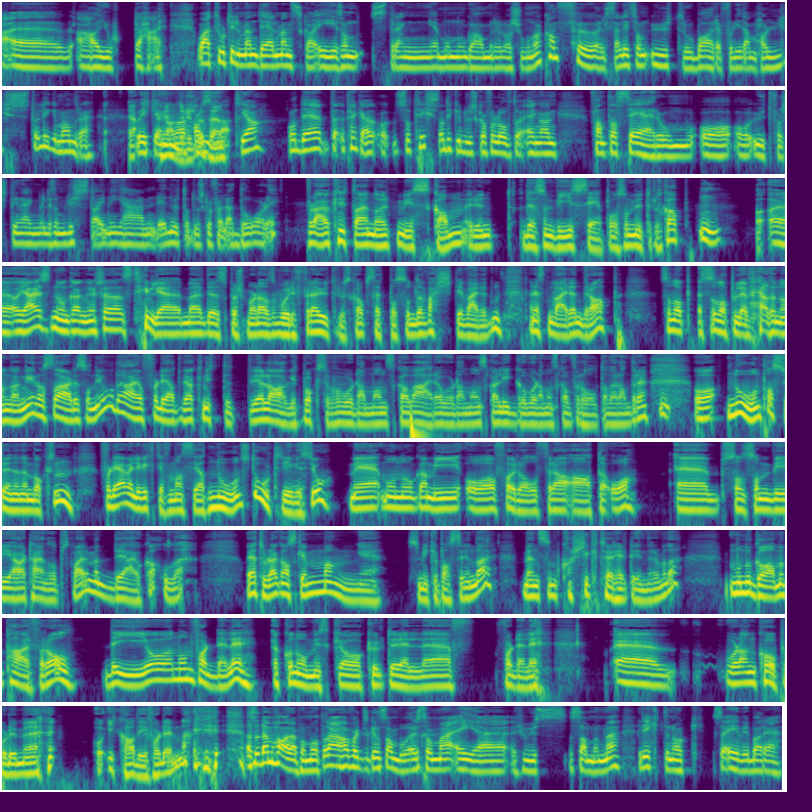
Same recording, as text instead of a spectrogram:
eh, jeg har gjort det her. Og jeg tror til og med en del mennesker i sånn strenge monogame relasjoner kan føle seg litt sånn utro bare fordi de har lyst til å ligge med andre. Ja, og ikke engang har 100%. handlet- Ja, og det tenker jeg så trist at ikke du skal få lov til å en gang fantasere om og, og utforske dine egne liksom, lyster inni hjernen din uten at du skal føle deg dårlig. For det er jo knytta enormt mye skam rundt det som vi ser på som utroskap. Mm. Og og jeg, noen ganger så stiller jeg meg det spørsmålet altså hvorfor er utroskap sett på som det verste i verden? Det er nesten verre enn drap. Sånn, opp, sånn, opplever jeg det noen ganger, og så er det sånn jo, det er jo fordi at vi har knyttet, vi har laget bokser for hvordan man skal være og hvordan man skal ligge og hvordan man skal forholde til hverandre. Mm. Og noen passer jo inn i den boksen, for det er veldig viktig for meg å si at noen stortrives jo med monogami og forhold fra A til Å, eh, sånn som vi har tegnet opp skal være, men det er jo ikke alle. Og jeg tror det er ganske mange som ikke passer inn der, men som kanskje ikke tør helt innrømme det. Monogame parforhold, det gir jo noen fordeler, økonomiske og kulturelle fordeler. Eh, hvordan coper du med å ikke ha de fordelene? altså, dem har jeg på en måte. Jeg har faktisk en samboer som jeg eier hus sammen med. Riktignok så eier vi bare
